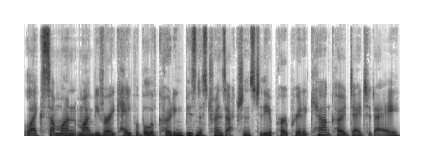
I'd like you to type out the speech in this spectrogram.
Like someone might be very capable of coding business transactions to the appropriate account code day to day,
